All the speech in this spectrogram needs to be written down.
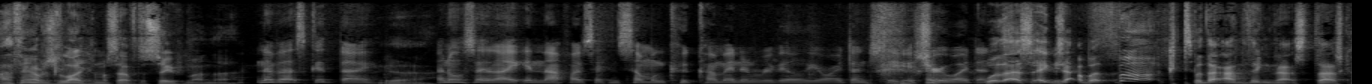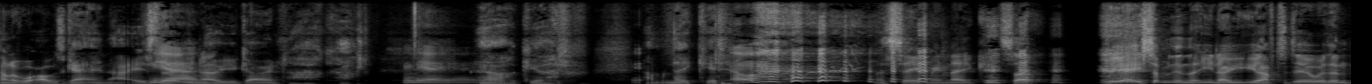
I think I've just likened myself to Superman there. No, but that's good though. Yeah. And also, like in that five seconds, someone could come in and reveal your identity, your true identity. Well, that's exactly, but fucked. but that, I think that's that's kind of what I was getting at is that Yeah. you know you're going, oh god, Yeah, yeah, yeah. oh god, I'm naked. Oh. They see me naked. So yeah, it's something that you know you have to deal with, and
